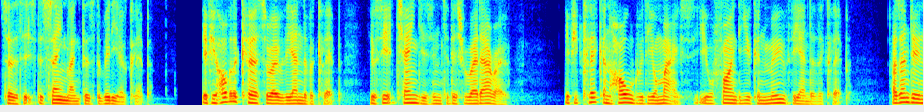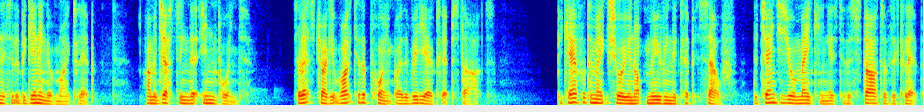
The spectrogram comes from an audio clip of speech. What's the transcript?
so that it's the same length as the video clip. If you hover the cursor over the end of a clip, you'll see it changes into this red arrow if you click and hold with your mouse, you will find that you can move the end of the clip. As I'm doing this at the beginning of my clip, I'm adjusting the in point. So let's drag it right to the point where the video clip starts. Be careful to make sure you're not moving the clip itself. The changes you're making is to the start of the clip.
